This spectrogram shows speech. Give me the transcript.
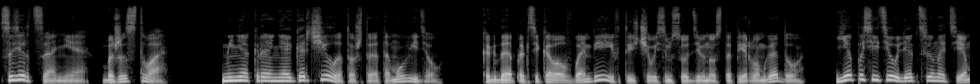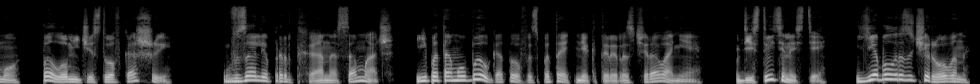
«созерцание», «божества». Меня крайне огорчило то, что я там увидел. Когда я практиковал в Бомбее в 1891 году, я посетил лекцию на тему «Паломничество в Каши» в зале Прадхана Самадж и потому был готов испытать некоторые разочарования. В действительности, я был разочарован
